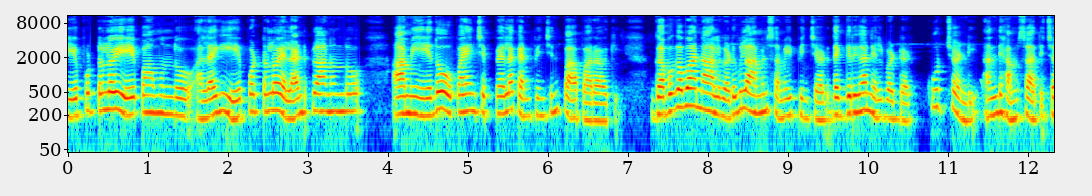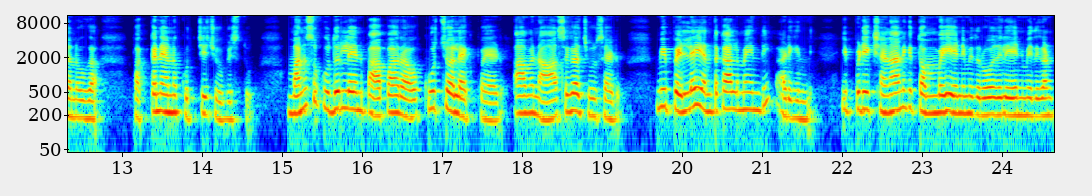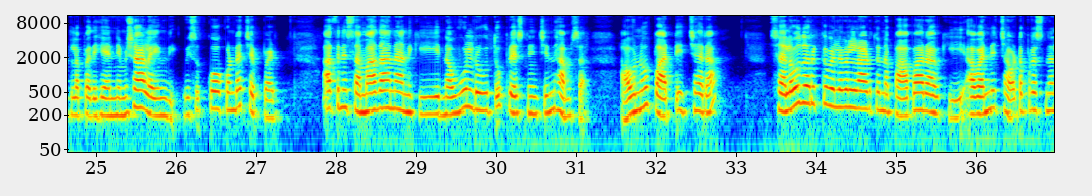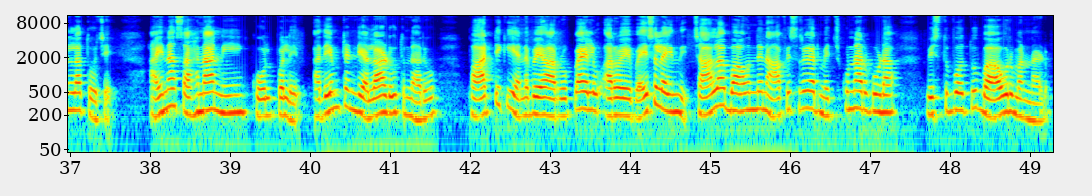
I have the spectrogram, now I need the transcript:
ఏ పుట్టలో ఏ పాముందో అలాగే ఏ పుట్టలో ఎలాంటి ప్లాన్ ఉందో ఆమె ఏదో ఉపాయం చెప్పేలా కనిపించింది పాపారావుకి. గబగబా నాలుగు అడుగులు ఆమెను సమీపించాడు. దగ్గరగా నిలబడ్డాడు. కూర్చోండి అంది హంస అతి చనువుగా పక్కనే ఉన్న కుర్చీ చూపిస్తూ. మనసు కుదురులేని పాపారావు కూర్చోలేకపోయాడు. ఆమెను ఆశగా చూశాడు. మీ పెళ్ళై ఎంతకాలమైంది? అడిగింది. ఇప్పుడు ఈ క్షణానికి తొంభై ఎనిమిది రోజులు ఎనిమిది గంటల పదిహేను నిమిషాలైంది. విసుక్కోకుండా చెప్పాడు. అతని సమాధానానికి నవ్వులు రువుతూ ప్రశ్నించింది హంస. అవును పార్టీ ఇచ్చారా? సెలవు దొరక్క విలవిల్లాడుతున్న పాపారావుకి అవన్నీ చవట ప్రశ్నల్లా తోచాయి అయినా సహనాన్ని కోల్పోలేదు. అదేమిటండి ఎలా అడుగుతున్నారు? పార్టీకి ఎనభై ఆరు రూపాయలు అరవై పైసలు అయింది చాలా బాగుందని ఆఫీసర్ గారు మెచ్చుకున్నారు కూడా. విస్తుపోతూ బావురమన్నాడు.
